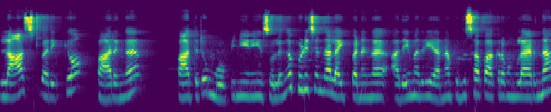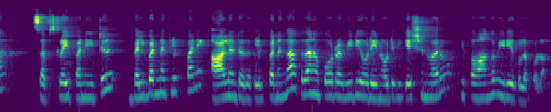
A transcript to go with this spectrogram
லாஸ்ட் வரைக்கும் பாருங்கள் பார்த்துட்டு உங்கள் ஒப்பீனியனையும் சொல்லுங்கள் பிடிச்சிருந்தா லைக் பண்ணுங்கள் அதே மாதிரி யாருன்னா புதுசாக பார்க்குறவங்களா இருந்தால் சப்ஸ்கிரைப் பண்ணிவிட்டு பெல் பட்டனை கிளிக் பண்ணி ஆல்ன்றதை கிளிக் பண்ணுங்கள் அப்போ தான் நான் போடுற வீடியோடைய நோட்டிஃபிகேஷன் வரும். இப்போ வாங்க வீடியோக்குள்ளே போகலாம்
